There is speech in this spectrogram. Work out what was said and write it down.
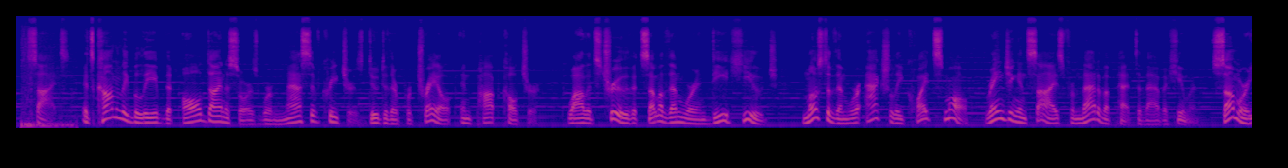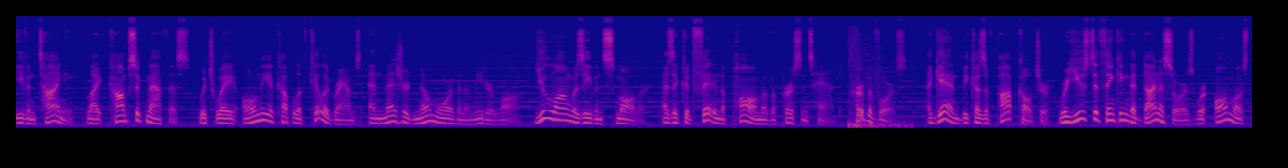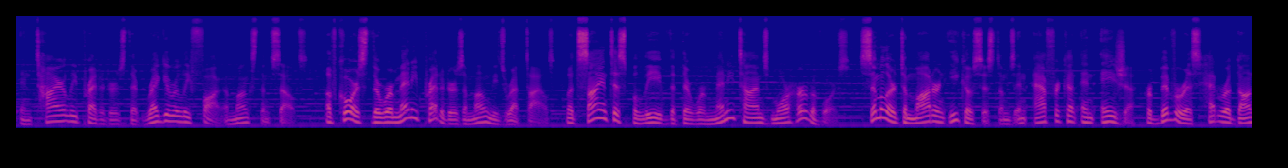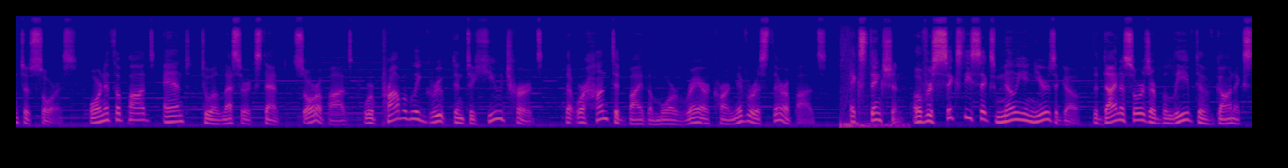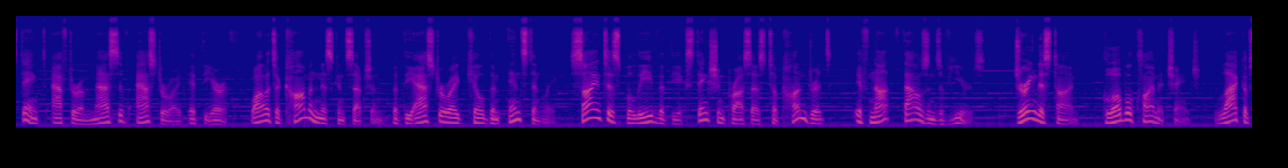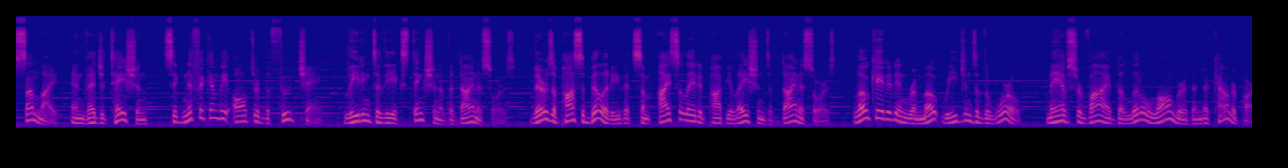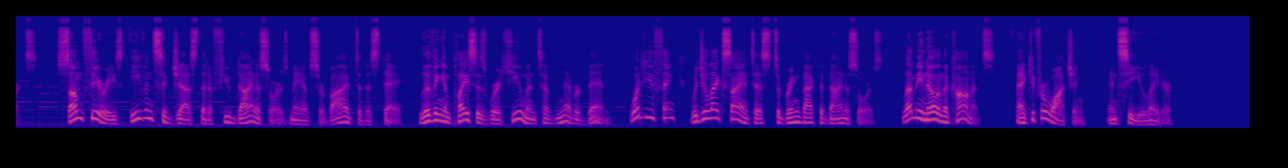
It's commonly believed that all dinosaurs were massive creatures due to their portrayal in pop culture. While it's true that some of them were indeed huge, most of them were actually quite small, ranging in size from that of a pet to that of a human. Some were even tiny, like Compsognathus, which weighed only a couple of kilograms and measured no more than a meter long. Yulong was even smaller, as it could fit in the palm of a person's hand. Herbivores. Again, because of pop culture, we're used to thinking that dinosaurs were almost entirely predators that regularly fought amongst themselves. Of course, there were many predators among these reptiles, but scientists believe that there were many times more herbivores. Similar to modern ecosystems in Africa and Asia, herbivorous Heterodontosaurus, ornithopods, and, to a lesser extent, sauropods, were probably grouped into huge herds that were hunted by the more rare carnivorous theropods. Extinction. Over 66 million years ago, the dinosaurs are believed to have gone extinct after a massive asteroid hit the Earth. While it's a common misconception that the asteroid killed them instantly, scientists believe that the extinction process took hundreds, if not thousands of years. During this time, global climate change, lack of sunlight, and vegetation significantly altered the food chain, leading to the extinction of the dinosaurs. There is a possibility that some isolated populations of dinosaurs located in remote regions of the world may have survived a little longer than their counterparts. Some theories even suggest that a few dinosaurs may have survived to this day, living in places where humans have never been. What do you think? Would you like scientists to bring back the dinosaurs? Let me know in the comments. Thank you for watching, and see you later.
